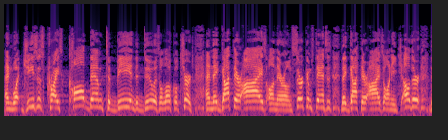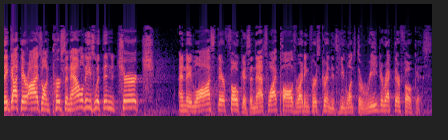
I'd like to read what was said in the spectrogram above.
and what Jesus Christ called them to be and to do as a local church. And they got their eyes on their own circumstances. They got their eyes on each other. They got their eyes on personalities within the church. And they lost their focus. And that's why Paul's writing 1 Corinthians. He wants to redirect their focus.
